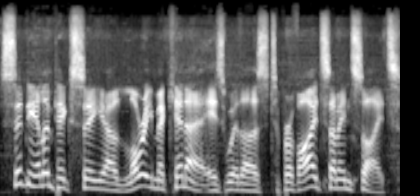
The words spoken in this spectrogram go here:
Sydney Olympics CEO Laurie McKenna is with us to provide some insights.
